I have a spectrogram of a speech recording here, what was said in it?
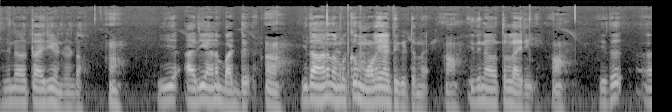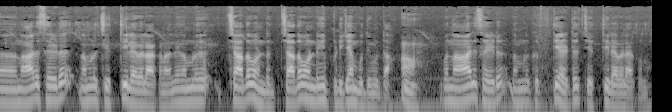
ഇതിന്റെ അകത്ത് അരി ഉണ്ട് കേട്ടോ. ഈ അരിയാണ് ബഡ്. ഇതാണ് നമുക്ക് മുളയായിട്ട് കിട്ടുന്നത്. ഇതിനകത്തുള്ള അരി. ഇത് നാല് സൈഡ് നമ്മൾ ചെത്തി ലെവലാക്കണം അല്ലെങ്കിൽ നമ്മൾ ചതവുണ്ട് ചതവുണ്ടെങ്കിൽ പിടിക്കാൻ ബുദ്ധിമുട്ടാണ് അപ്പോൾ നാല് സൈഡ് നമ്മൾ കൃത്യമായിട്ട് ചെത്തി ലെവലാക്കുന്നു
